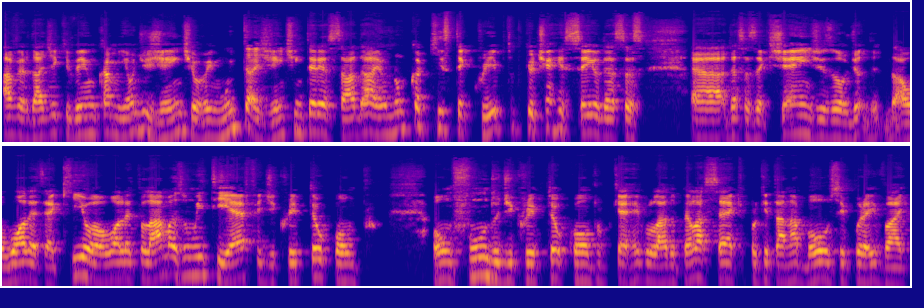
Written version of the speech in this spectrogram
a verdade é que vem um caminhão de gente, ou vem muita gente interessada. Ah, eu nunca quis ter cripto porque eu tinha receio dessas, uh, dessas exchanges, ou da wallet aqui, ou a wallet lá, mas um ETF de cripto eu compro. Ou um fundo de cripto eu compro, porque é regulado pela SEC, porque está na bolsa e por aí vai.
